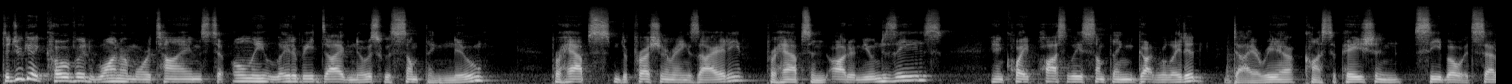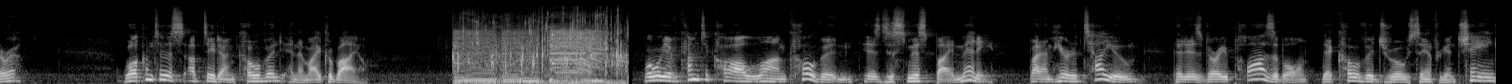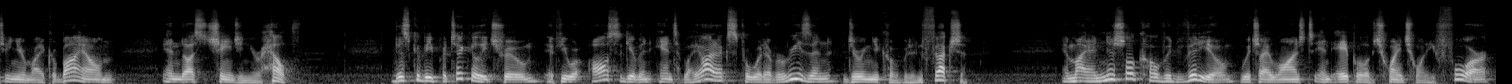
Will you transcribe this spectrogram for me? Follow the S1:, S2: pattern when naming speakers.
S1: Did you get COVID one or more times to only later be diagnosed with something new? Perhaps depression or anxiety, perhaps an autoimmune disease, and quite possibly something gut related, diarrhea, constipation, SIBO, etc. Welcome to this update on COVID and the microbiome. What we have come to call long COVID is dismissed by many, but I'm here to tell you that it is very plausible that COVID drove significant change in your microbiome and thus change in your health. This could be particularly true if you were also given antibiotics for whatever reason during your COVID infection. In my initial COVID video, which I launched in April of 2024,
